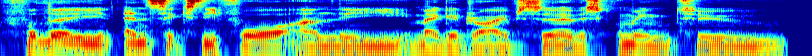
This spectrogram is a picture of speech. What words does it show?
for the N64 and the Mega Drive service coming to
